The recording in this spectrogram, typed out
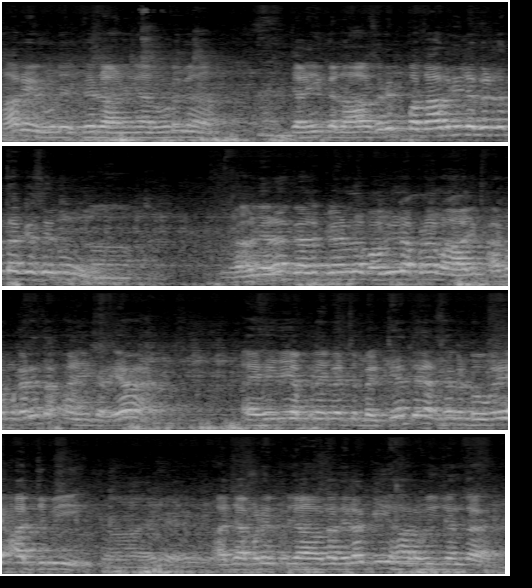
ਸਾਰੇ ਰੋੜੇ ਫਿਰ ਰਾਣੀਆਂ ਰੋੜੀਆਂ ਜਣੀ ਗਲਾਸ ਉਹਦੇ ਪਤਾ ਵੀ ਨਹੀਂ ਲੱਗਣ ਦਿੱਤਾ ਕਿਸੇ ਨੂੰ। ਗੱਲ ਜਿਹੜਾ ਗੱਲ ਕਹਿਣ ਦਾ ਬਾਬੀ ਆਪਣਾ ਰਾਜ ਖਤਮ ਕਰੇ ਤਾਂ ਐਂ ਕਰਿਆ। ਇਹੋ ਜਿਹੇ ਆਪਣੇ ਵਿੱਚ ਬੈਠੇ ਤੇ ਅਰਸਕ ਡੋਗਰੇ ਅੱਜ ਵੀ। ਹਾਂ ਹੈ। ਅੱਜ ਆਪਣੇ ਪੰਜਾਬ ਦਾ ਜਿਹੜਾ ਕੀ ਹਾਲ ਹੋਈ ਜਾਂਦਾ। ਹੈ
